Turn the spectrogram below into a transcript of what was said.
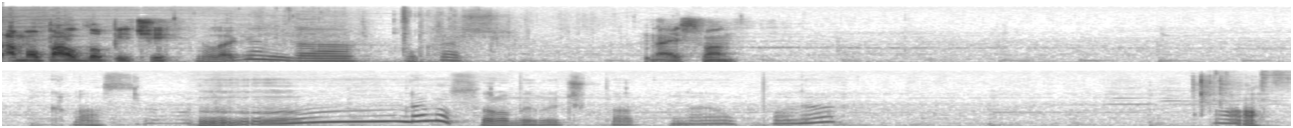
Tam opal do piči. Legenda, ukáž. Nice one. Klas. Mm, nemuselo by byť špatné úplne. No. Čiže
